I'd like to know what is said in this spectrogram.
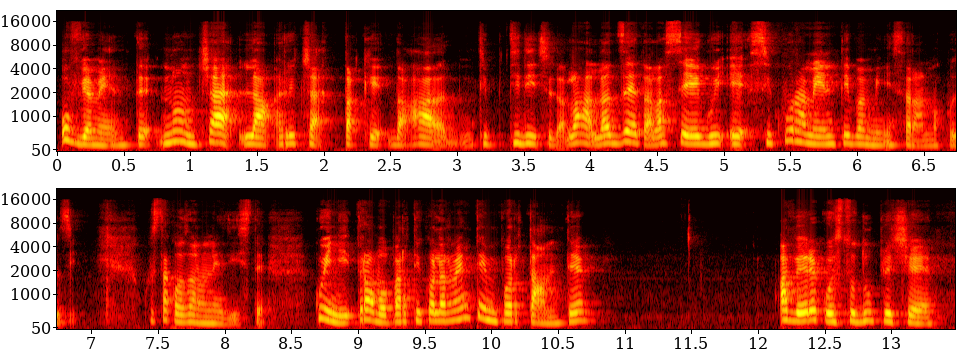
ovviamente non c'è la ricetta che da, ti, ti, dice dalla A alla Z la segui e sicuramente i bambini saranno così. Questa cosa non esiste. Quindi trovo particolarmente importante avere questo duplice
